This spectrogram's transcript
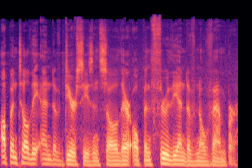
up until the end of deer season. So they're open through the end of November.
